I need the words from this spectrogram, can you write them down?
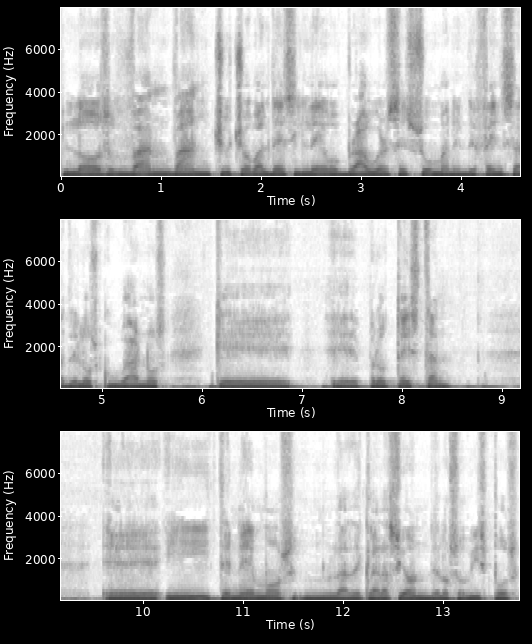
Los Van Van, Chucho Valdés y Leo Brower se suman en defensa de los cubanos que eh, protestan eh, y tenemos la declaración de los obispos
